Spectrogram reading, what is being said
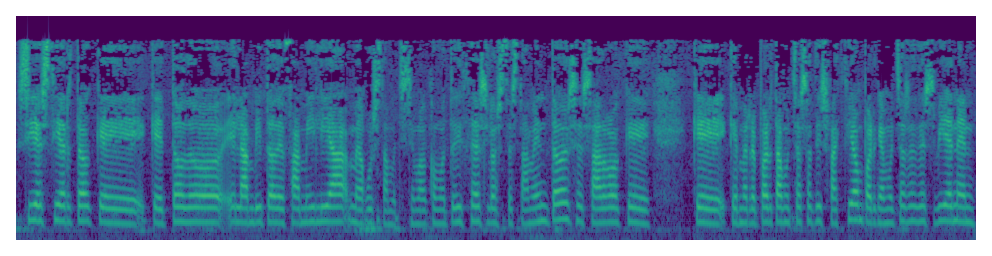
sí es cierto que, que todo el ámbito de familia me gusta muchísimo. Como tú dices, los testamentos es algo que, que, me reporta mucha satisfacción porque muchas veces vienen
